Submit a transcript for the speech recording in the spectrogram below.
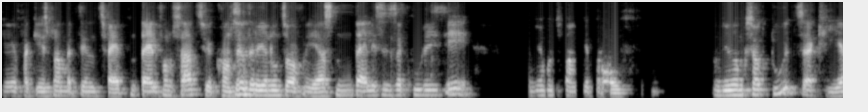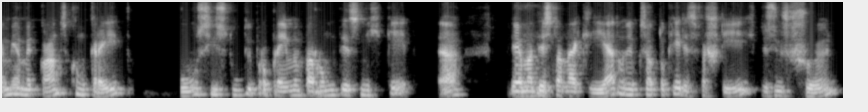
okay, vergessen wir mit dem zweiten Teil vom Satz, wir konzentrieren uns auf den ersten Teil, es ist eine coole Idee. Und wir haben uns dann getroffen. Und wir haben gesagt, du, jetzt erklär mir mal ganz konkret, wo siehst du die Probleme, warum das nicht geht. Ja? Wir haben das dann erklärt und ich habe gesagt, okay, das verstehe ich, das ist schön,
